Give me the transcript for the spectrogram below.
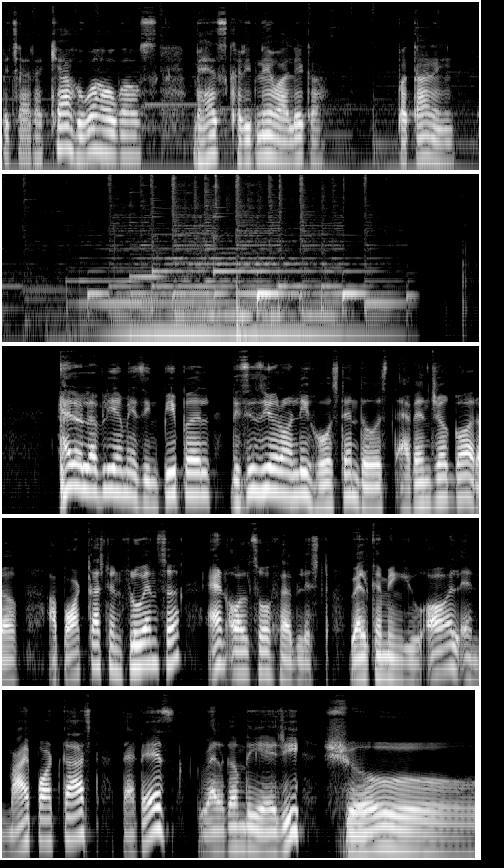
बेचारा, क्या हुआ होगा उस भैंस खरीदने वाले का? पता नहीं। Hello lovely amazing people this is your only host and दोस्त avenger Gaurav a podcast influencer and also fabulist welcoming you all in my podcast that is welcome the AG show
